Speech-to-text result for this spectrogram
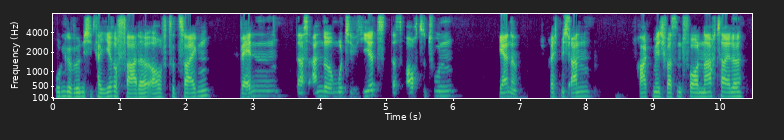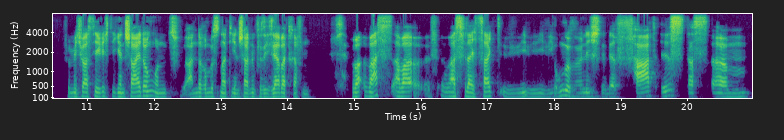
ungewöhnliche Karrierepfade aufzuzeigen. Wenn das andere motiviert, das auch zu tun, gerne. Sprecht mich an, fragt mich, was sind Vor- und Nachteile. Für mich war es die richtige Entscheidung und andere müssen halt die Entscheidung für sich selber treffen. Was aber, was vielleicht zeigt, wie, wie, wie ungewöhnlich der Pfad ist, dass ähm,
